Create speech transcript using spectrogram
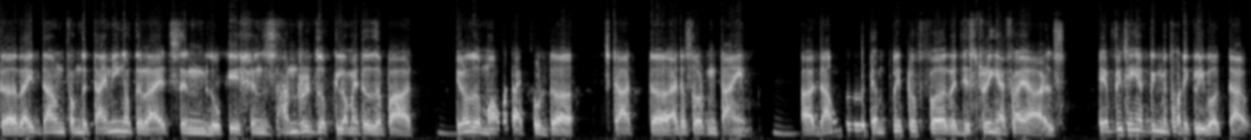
uh, right down from the timing of the riots in locations hundreds of kilometers apart, you know, the mob attacks would uh, start uh, at a certain time, uh, down to the template of uh, registering FIRs. Everything had been methodically worked out.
